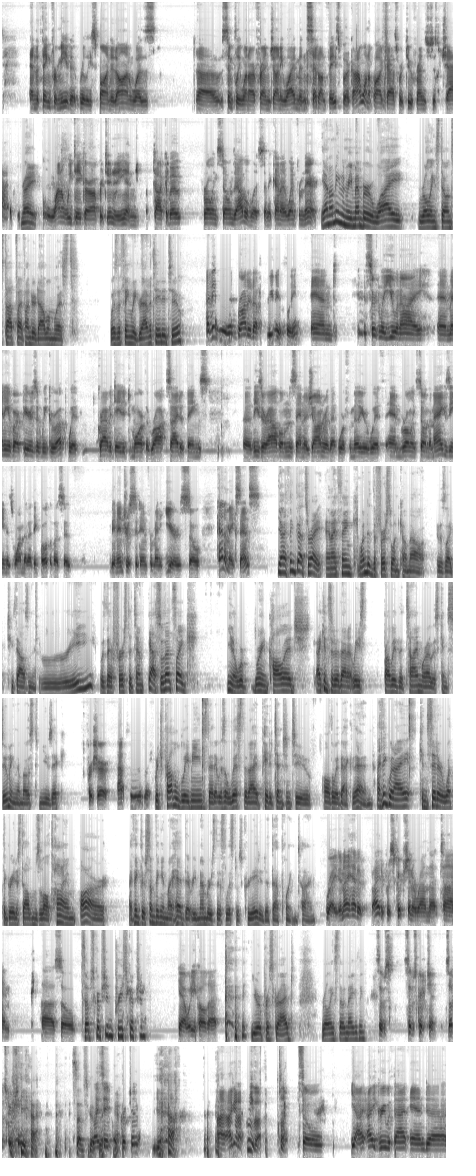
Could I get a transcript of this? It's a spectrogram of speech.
And the thing for me that really spawned it on was uh, simply when our friend Johnny Weidman said on Facebook, I want a podcast where two friends just chat. Right. Why don't we take our opportunity and talk about Rolling Stones album list? And it kind of went from there. Yeah, I don't even remember why Rolling Stones top 500 album list was the thing we gravitated to. I think we had brought it up previously, and certainly you and I and many of our peers that we grew up with gravitated to more of the rock side of things uh, these are albums and a genre that we're familiar with, and Rolling Stone, the magazine, is one that I think both of us have been interested in for many years. So, kind of makes sense. Yeah, I think that's right. And I think when did the first one come out? It was like 2003 was their first attempt. Yeah, so that's like, you know, we're we're in college. I consider that at least probably the time where I was consuming the most music. For sure, absolutely. Which probably means that it was a list that I paid attention to all the way back then. I think when I consider what the greatest albums of all time are, I think there's something in my head that remembers this list was created at that point in time. Right, and I had a I had a prescription around that time. Uh, so subscription, prescription. Yeah, what do you call that? you were prescribed Rolling Stone magazine. Subs- subscription, subscription. yeah, subscription. Did I say prescription? Yeah. I, I, got a fever. so, yeah, I, I, agree with that, and uh,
